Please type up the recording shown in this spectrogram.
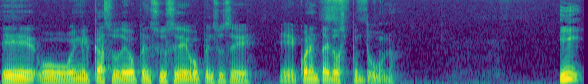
eh, o en el caso de OpenSUSE, OpenSUSE 42.1. Eh, y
